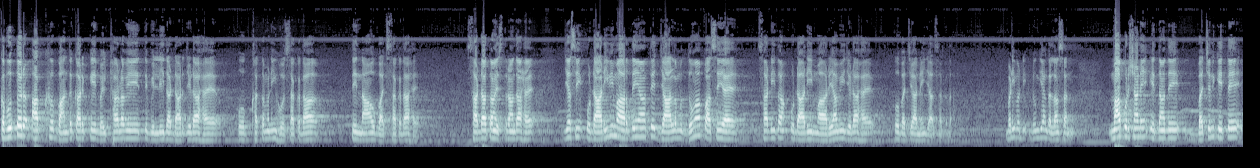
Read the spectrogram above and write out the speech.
ਕਬੂਤਰ ਅੱਖ ਬੰਦ ਕਰਕੇ ਬੈਠਾ ਰਵੇ ਤੇ ਬਿੱਲੀ ਦਾ ਡਰ ਜਿਹੜਾ ਹੈ, ਉਹ ਖਤਮ ਨਹੀਂ ਹੋ ਸਕਦਾ ਤੇ ਨਾ ਉਹ ਬਚ ਸਕਦਾ ਹੈ। ਸਾਡਾ ਤਾਂ ਇਸ ਤਰ੍ਹਾਂ ਦਾ ਹੈ, ਜੇ ਅਸੀਂ ਉਡਾਰੀ ਵੀ ਮਾਰਦੇ ਆ ਤੇ ਜ਼ਾਲਮ ਦੋਵਾਂ ਪਾਸੇ ਹੈ, ਸਾਡੀ ਤਾਂ ਉਡਾਰੀ ਮਾਰਿਆ ਵੀ ਜਿਹੜਾ ਹੈ ਉਹ ਬਚਿਆ ਨਹੀਂ ਜਾ ਸਕਦਾ। ਬੜੀ ਵੱਡੀ ਡੂੰਘੀਆਂ ਗੱਲਾਂ ਸਨ। ਮਹਾਂਪੁਰਸ਼ਾਂ ਨੇ ਇਦਾਂ ਦੇ ਬਚਨ ਕੀਤੇ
